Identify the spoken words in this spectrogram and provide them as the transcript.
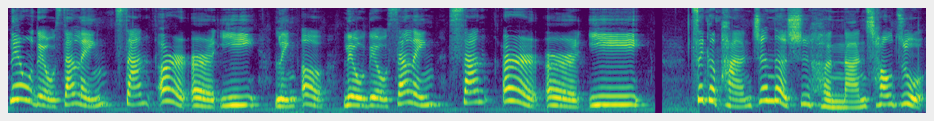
六六三零三二二一，零二六六三零三二二一。这个盘真的是很难操作，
